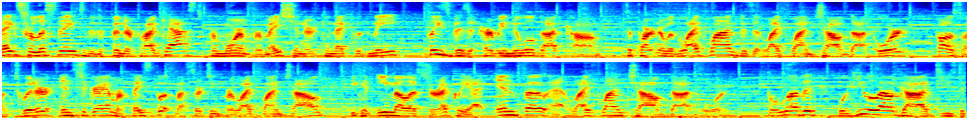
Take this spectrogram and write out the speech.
Thanks for listening to the Defender Podcast. For more information or connect with me, please visit herbienewell.com. To partner with Lifeline, visit lifelinechild.org. Follow us on Twitter, Instagram, or Facebook by searching for Lifeline Child. You can email us directly at info at lifelinechild.org. Beloved, will you allow God to use the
